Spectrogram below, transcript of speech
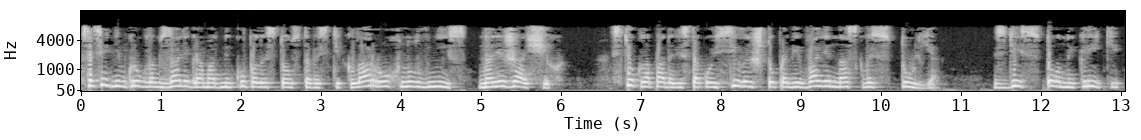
В соседнем круглом зале громадный купол из толстого стекла рухнул вниз, на лежащих. Стекла падали с такой силой, что пробивали насквозь стулья. Здесь стоны, крики,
